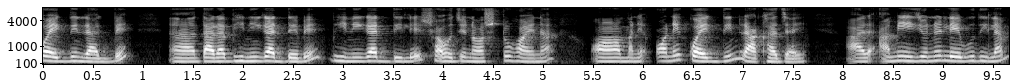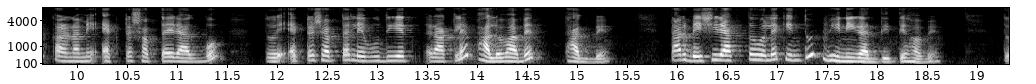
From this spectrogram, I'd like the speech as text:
কয়েকদিন রাখবে তারা ভিনিগার দেবে, ভিনিগার দিলে সহজে নষ্ট হয় না মানে অনেক কয়েকদিন রাখা যায়। আর আমি এই জন্য লেবু দিলাম, কারণ আমি একটা সপ্তাহে রাখব, তো একটা সপ্তাহ লেবু দিয়ে রাখলে ভালোভাবে থাকবে। তার বেশি রাখতে হলে কিন্তু ভিনিগার দিতে হবে। তো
